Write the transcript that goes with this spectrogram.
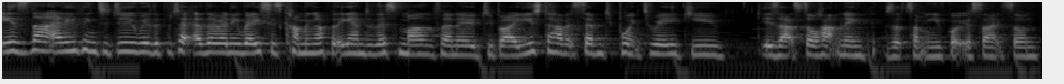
Is that anything to do with the, are there any races coming up at the end of this month? I know Dubai used to have it 70.3. Do you, is that still happening? Is that something you've got your sights on?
